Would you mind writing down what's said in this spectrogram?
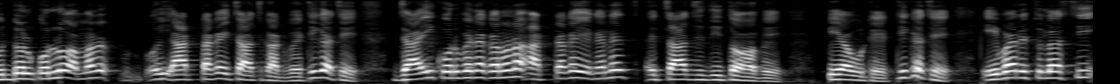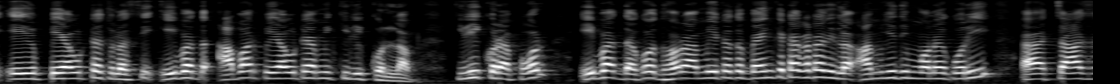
উইথড্রল করলেও আমার ওই আট টাকাই চার্জ কাটবে। ঠিক আছে, যাই করবে না কেননা আট টাকাই এখানে চার্জ দিতে হবে। পে আউটে ঠিক আছে? এবারে চলে আসছি এই পে আউটটা চলে আসছি এইবার আবার পে আউটে আমি ক্লিক করলাম। ক্লিক করার পর, এবার দেখো, ধরো আমি এটা তো ব্যাংকে টাকাটা নিলাম, আমি যদি মনে করি চার্জ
